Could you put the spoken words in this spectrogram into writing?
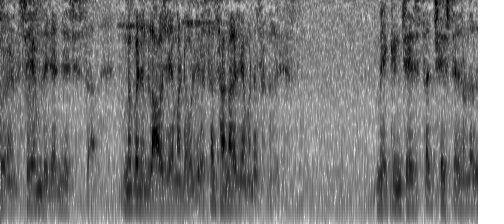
చూడండి. సేమ్ డిజైన్ చేసిస్తా. ఇంకా కొంచెం లావు చేయమంటే కూడా చేస్తా సన్నగా చేయమంటే సన్నగా చేస్తా. మేకింగ్ చేసిస్తా చేసేది ఉండదు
